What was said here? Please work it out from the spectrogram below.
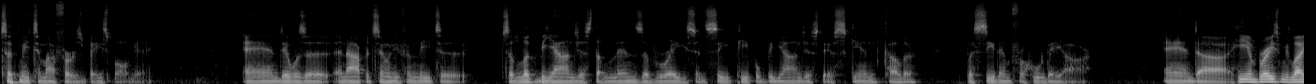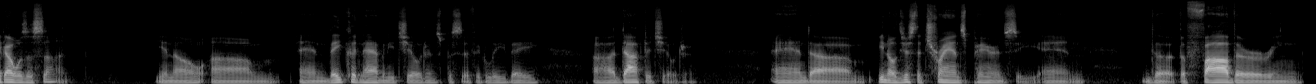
took me to my first baseball game. And it was a, an opportunity for me to, to look beyond just the lens of race and see people beyond just their skin color, but see them for who they are. And uh, he embraced me like I was a son, you know. Um, and they couldn't have any children specifically. They uh, adopted children. And, um, you know, just the transparency and the, the fathering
